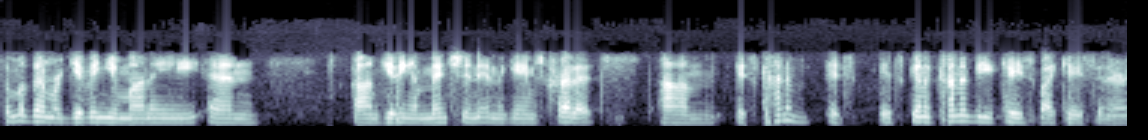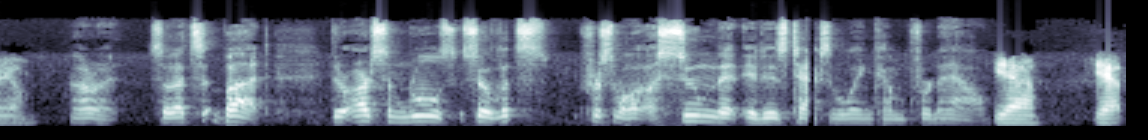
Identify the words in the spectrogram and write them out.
Some of them are giving you money and um, getting a mention in the game's credits. Um, it's kind of it's it's going to kind of be a case by case scenario. All right. So that's but there are some rules. So let's first of all assume that it is taxable income for now. Yeah. Yep.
